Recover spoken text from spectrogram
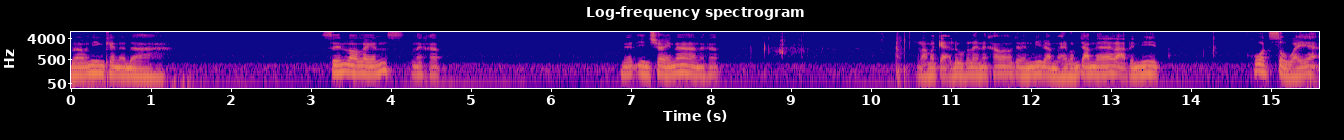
browning Canada Saint Lawrence นะครับ made in China นะครับ เรามาแกะดูกันเลยนะครับ ว่าจะเป็นมีดแบบไหนผมจำได้แล้วล่ะเป็นมีด ตรสวยอะ่ะ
